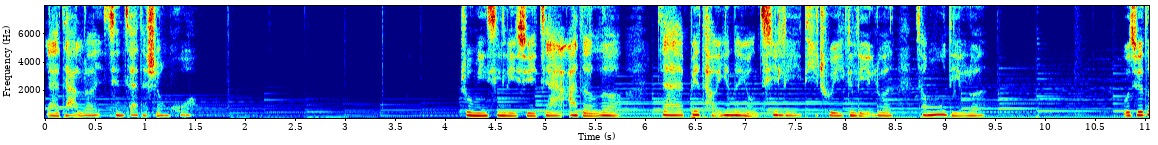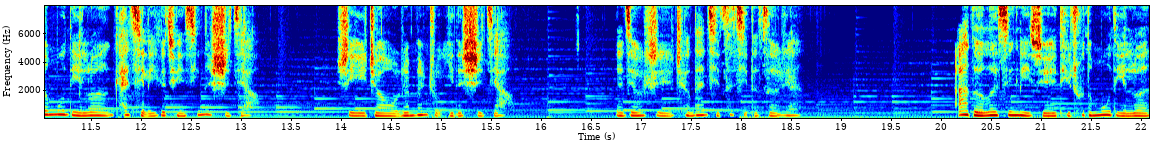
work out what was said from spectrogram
来打乱现在的生活。著名心理学家阿德勒在《被讨厌的勇气》里提出一个理论，叫目的论。我觉得目的论开启了一个全新的视角，是一种人本主义的视角，那就是承担起自己的责任。阿德勒心理学提出的目的论，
